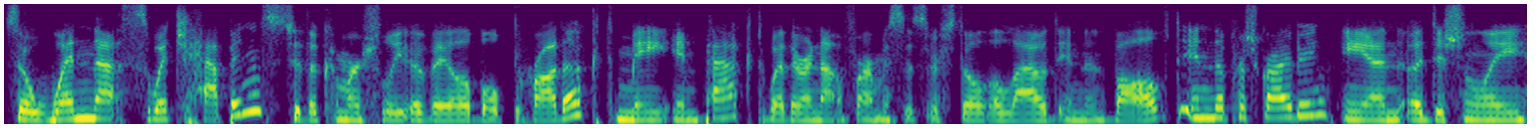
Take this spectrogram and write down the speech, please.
So when that switch happens to the commercially available product may impact whether or not pharmacists are still allowed and involved in the prescribing. And additionally,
